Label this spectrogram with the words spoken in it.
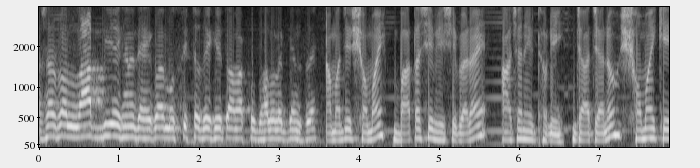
আসার পর লাভ দিয়ে এখানে দেখে কয়, মসজিদটা দেখে তো আমার খুব ভালো লাগছে নামাজের সময় বাতাসে ভেসে বেড়ায় আজানের ধ্বনি, যা যেন সময়কে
